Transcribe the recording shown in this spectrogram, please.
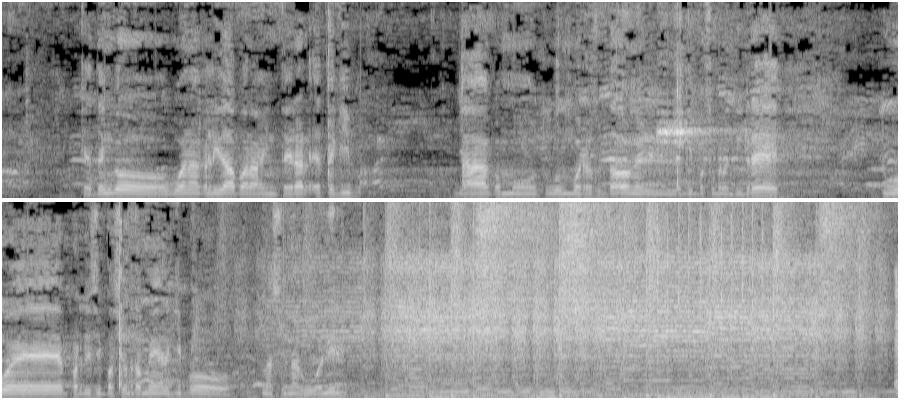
que tengo buena calidad para integrar este equipo. Ya como tuve un buen resultado en el equipo sub-23, tuve participación también en el equipo nacional juvenil.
